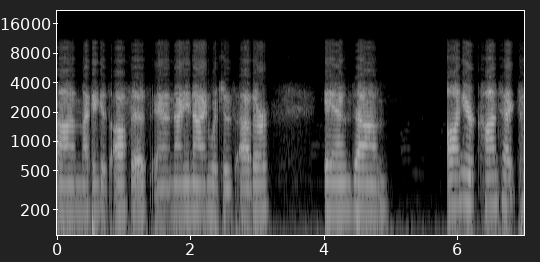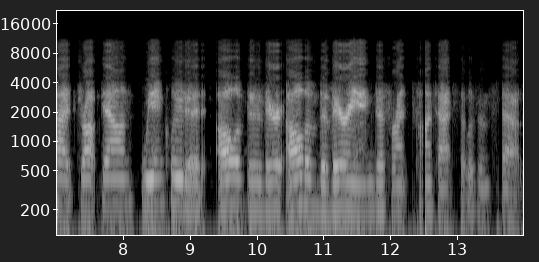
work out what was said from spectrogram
um, I think it's office, and 99, which is other. And um, on your contact type drop down, we included all of the all of the varying different contacts that was in SPES.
